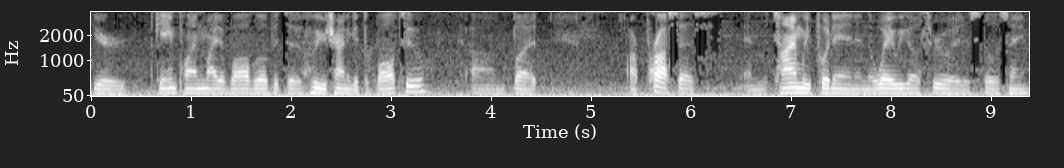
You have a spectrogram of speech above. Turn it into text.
Your game plan might evolve a little bit to who you're trying to get the ball to, um, but our process and the time we put in and the way we go through it is still the same.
